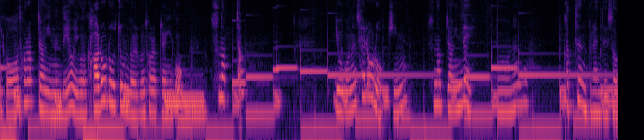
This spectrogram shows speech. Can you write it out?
이거 서랍장이 있는데요. 이거는 가로로 좀 넓은 서랍장이고 수납장? 이거는 세로로 긴 수납장인데 이거는 같은 브랜드에서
